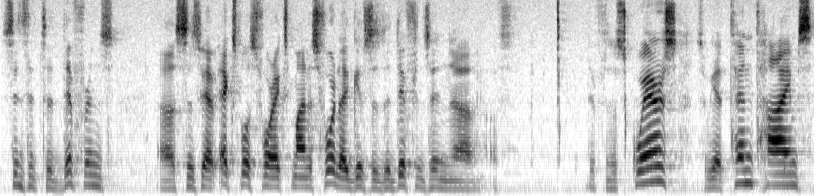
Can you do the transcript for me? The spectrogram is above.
since it's a difference, uh, since we have x plus 4, x minus 4, that gives us the difference in uh, difference of squares. So we get 10 times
